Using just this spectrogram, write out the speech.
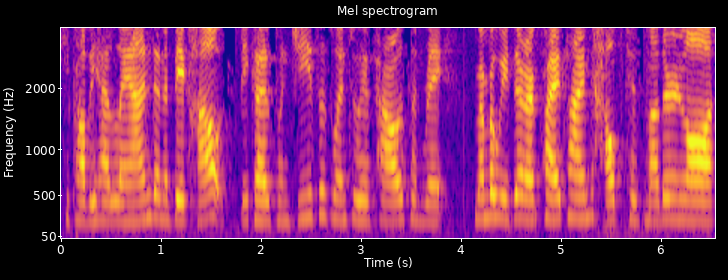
He probably had land and a big house because when Jesus went to his house and ra- remember we did our quiet time, helped his mother in law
